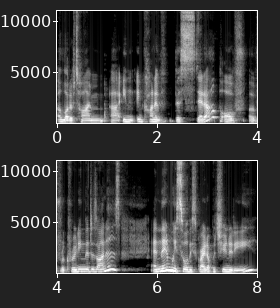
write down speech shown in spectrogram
a lot of time uh, in in kind of the setup of of recruiting the designers. And then we saw this great opportunity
